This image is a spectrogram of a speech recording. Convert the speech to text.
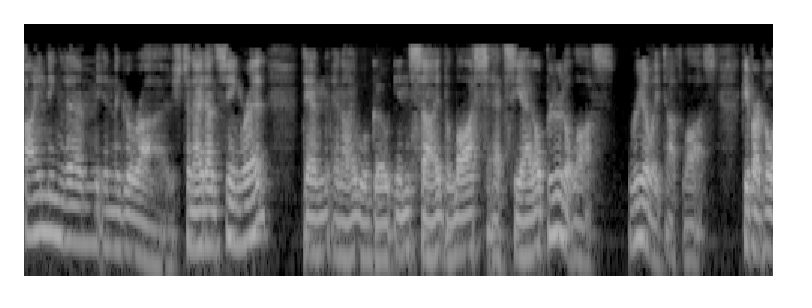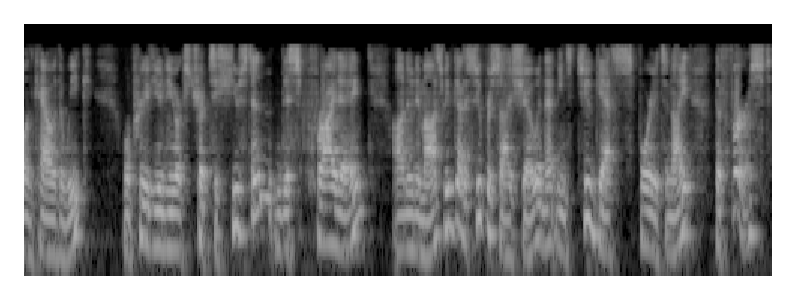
finding them in the garage tonight on Seeing Red. Dan and I will go inside the loss at Seattle, brutal loss Really tough loss. Give our bull and cow of the week. We'll preview New York's trip to Houston this Friday on Unimas. We've got a supersized show, and that means two guests for you tonight. The first,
